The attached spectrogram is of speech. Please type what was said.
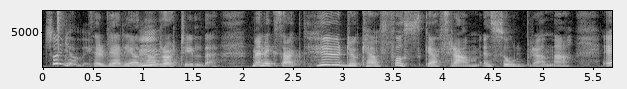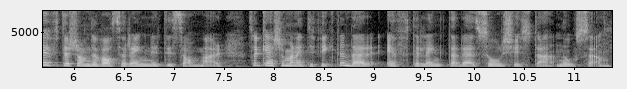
Så gör vi. Ser, vi har redan rört till det. Men exakt, hur du kan fuska fram en solbränna. Eftersom det var så regnigt i sommar så kanske man inte fick den där efterlängtade solkyssta nosen.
